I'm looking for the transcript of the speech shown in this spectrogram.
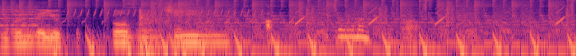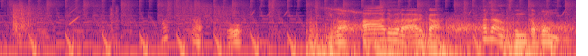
自分で言って当分し。あ。これもなんか。さあったと。岩あーってことはあれか。火山噴火ボンボンだな。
